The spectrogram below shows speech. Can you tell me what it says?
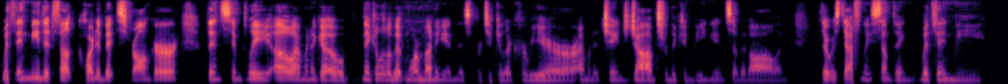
within me that felt quite a bit stronger than simply, oh, I'm going to go make a little bit more money in this particular career, or I'm going to change jobs for the convenience of it all. And there was definitely something within me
